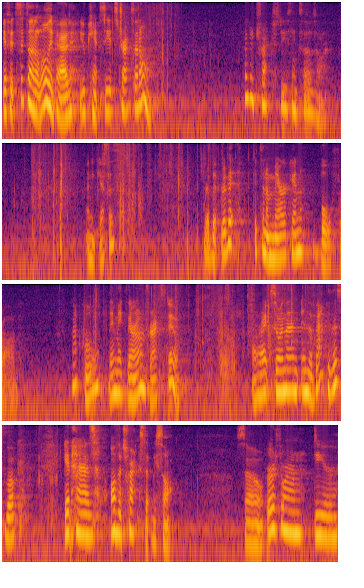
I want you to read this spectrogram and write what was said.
If it sits on a lily pad, you can't see its tracks at all. What kind of tracks do you think those are? Any guesses? Ribbit, ribbit. It's an American bullfrog. Not cool. They make their own tracks too. All right, so and then in the back of this book, it has all the tracks that we saw. So earthworm, deer,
